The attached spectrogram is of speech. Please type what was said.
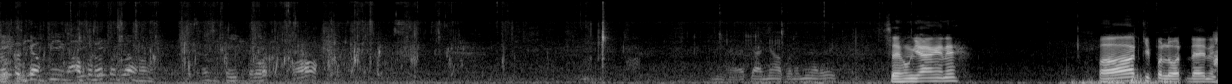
รถตัวเดียวพี่เอารถตัวเดียวปีดรถอ๋อนี่อาจารย์ยาวคนละเมื่อเลยใส่หงยางให้นะ ปอดกิบปลารดได้นี่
